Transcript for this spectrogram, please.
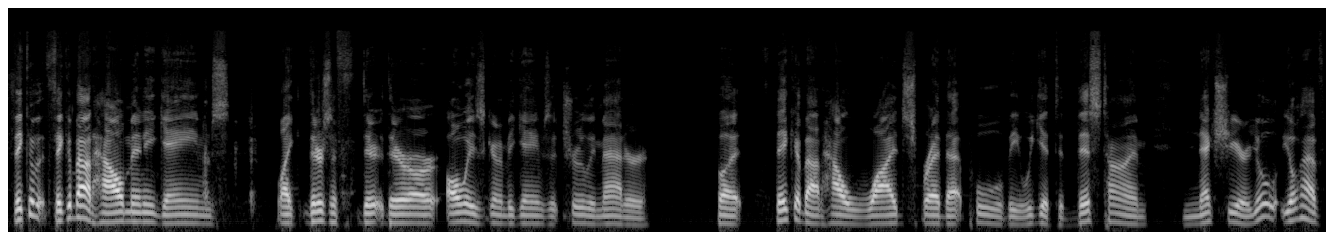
Think of think about how many games like there's a there there are always going to be games that truly matter, but think about how widespread that pool will be. We get to this time next year, you'll you'll have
